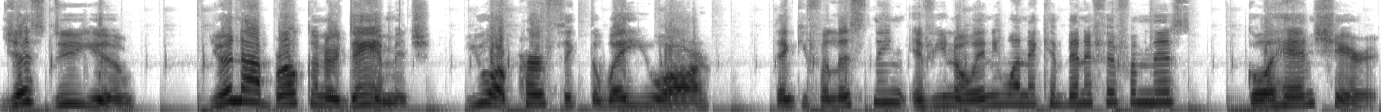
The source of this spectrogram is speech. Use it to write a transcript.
Just do you. You're not broken or damaged. You are perfect the way you are. Thank you for listening. If you know anyone that can benefit from this, go ahead and share it.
